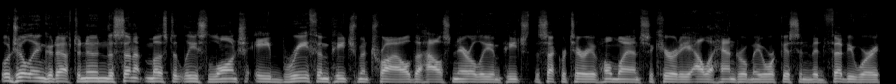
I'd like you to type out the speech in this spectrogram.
Well, Jillian, good afternoon. The Senate must at least launch a brief impeachment trial. The House narrowly impeached the Secretary of Homeland Security, Alejandro Mayorkas, in mid February.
